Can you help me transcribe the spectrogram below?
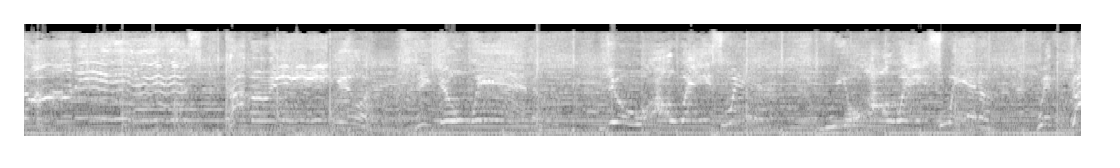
God is covering you. You win. You always win. You always win with God.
